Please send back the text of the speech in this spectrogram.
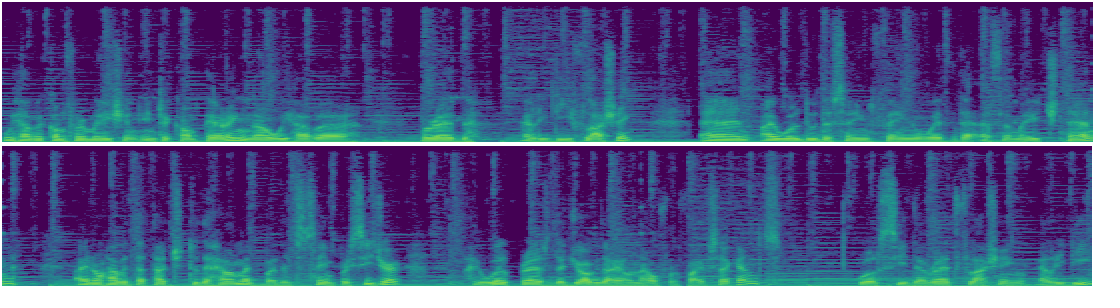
We have a confirmation intercom pairing, now we have a red LED flashing and I will do the same thing with the SMH10 I don't have it attached to the helmet, but it's the same procedure. I will press the jog dial now for 5 seconds. We'll see the red flashing LED.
